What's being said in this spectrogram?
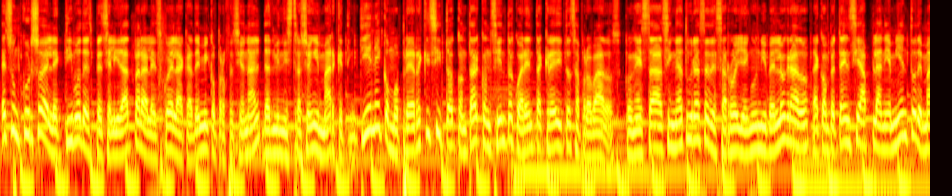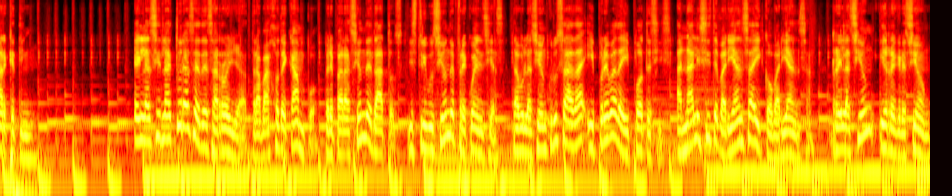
Es un curso electivo de especialidad para la Escuela Académico Profesional de Administración y Marketing. Tiene como prerequisito contar con 140 créditos aprobados. Con esta asignatura se desarrolla en un nivel logrado la competencia Planeamiento de Marketing. En la asignatura se desarrolla trabajo de campo, preparación de datos, distribución de frecuencias, tabulación cruzada y prueba de hipótesis, análisis de varianza y covarianza, relación y regresión,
